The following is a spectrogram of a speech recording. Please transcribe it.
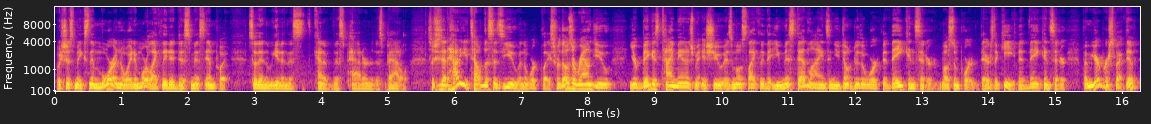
which just makes them more annoyed and more likely to dismiss input. So then we get in this kind of this pattern of this battle. So she said, How do you tell this is you in the workplace? For those around you, your biggest time management issue is most likely that you miss deadlines and you don't do the work that they consider most important. There's the key that they consider. From your perspective,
